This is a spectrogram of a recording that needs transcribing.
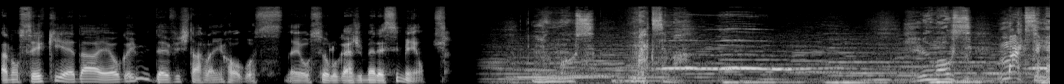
A não ser que é da Elga e deve estar lá em Hogwarts, né? O seu lugar de merecimento. Lumos Maxima. Lumos Maxima.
